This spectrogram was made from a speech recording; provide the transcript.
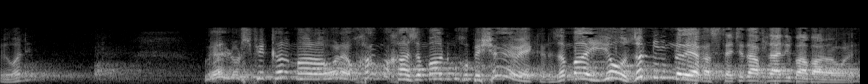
وی ولی ویل لوډ سپیکر ما راوړل خو مخه زما نوم خو پښه وی کړ زما یو زن نوم نه دی غسته چې دا فلانی بابا راوړل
